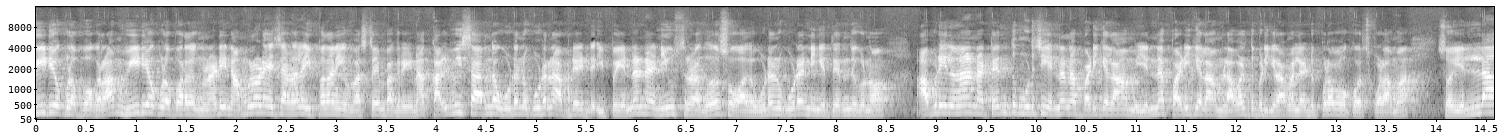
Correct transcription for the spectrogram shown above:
வீடியோக்குள்ளே போகலாம். வீடியோக்குள்ளே போகிறதுக்கு முன்னாடி நம்மளுடைய சேனலை இப்போ தான் நீங்கள் ஃபஸ்ட் டைம் பார்க்குறீங்கன்னா கல்வி சார்ந்த உடனுக்குடன் அப்டேட் இப்போ என்னென்ன நியூஸ் நடக்குதோ ஸோ அதை உடனுக்குடன் நீங்கள் தெரிஞ்சுக்கணும். அப்படி இல்லைன்னா நான் டென்த்து முடிச்சு என்னென்ன படிக்கலாம் என்ன படிக்கலாம் லெவல்த்து படிக்கலாமா இல்லை டிப்ளமோ கோர்ஸ் போகலாமா ஸோ எல்லா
